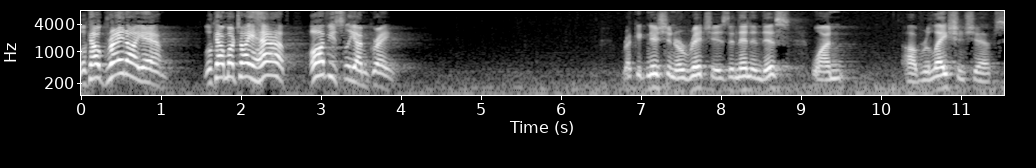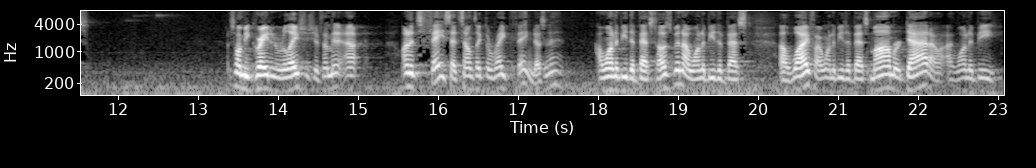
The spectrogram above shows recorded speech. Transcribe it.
Look how great I am. Look how much I have. Obviously, I'm great recognition or riches, and then in this one, uh, relationships. I just want to be great in relationships. I mean, on its face, that sounds like the right thing, doesn't it? I, I want to be the best husband. I want to be the best uh, wife. I want to be the best mom or dad. I, I want to be.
